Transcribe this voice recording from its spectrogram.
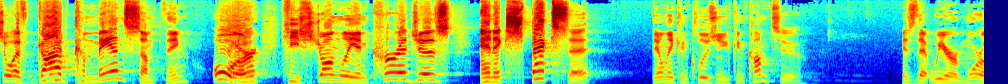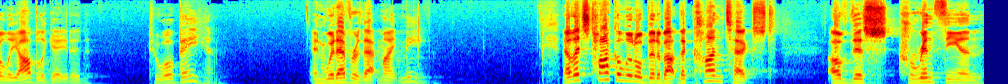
So if God commands something, or He strongly encourages and expects it, the only conclusion you can come to is that we are morally obligated to obey Him, and whatever that might mean. Now let's talk a little bit about the context of this Corinthian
